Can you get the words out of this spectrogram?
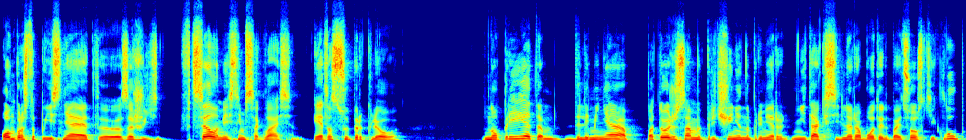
Он просто поясняет э, за жизнь. В целом я с ним согласен. И это супер клево. Но при этом для меня по той же самой причине, например, не так сильно работает бойцовский клуб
